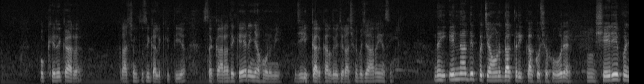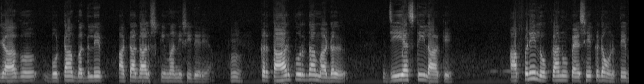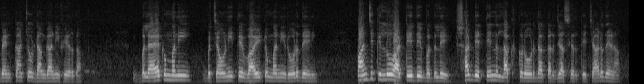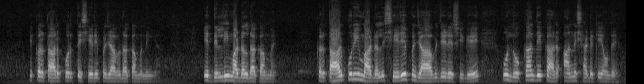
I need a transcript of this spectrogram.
ਭੁੱਖੇ ਦੇ ਘਰ ਰਾਸ਼ਨ ਤੁਸੀਂ ਗੱਲ ਕੀਤੀ ਆ ਸਰਕਾਰਾਂ ਤੇ ਕਹਿ ਰਹੀਆਂ ਹੁਣ ਵੀ ਜੀ। ਕਿ ਘਰ ਘਰ ਦੇ ਵਿੱਚ ਰਾਸ਼ਨ ਪਹੁੰਚਾ ਰਹੇ ਅਸੀਂ। ਨਹੀਂ ਇਹਨਾਂ ਦੇ ਪਹੁੰਚਾਉਣ ਦਾ ਤਰੀਕਾ ਕੁਝ ਹੋਰ ਹੈ। ਸ਼ੇਰੇ ਪੰਜਾਬ ਵੋਟਾਂ ਬਦਲੇ ਆਟਾ ਦਾਲ ਸਕੀਮਾਂ ਨਹੀਂ ਸੀ ਦੇ ਰਿਹਾ। ਹੂੰ। ਕਰਤਾਰਪੁਰ ਦਾ ਮਾਡਲ ਜੀਐਸਟੀ ਲਾ ਕੇ ਆਪਣੇ ਲੋਕਾਂ ਨੂੰ ਪੈਸੇ ਕਢਾਉਣ ਤੇ ਬੈਂਕਾਂ 'ਚੋਂ ਡਾਂਗਾ ਨਹੀਂ ਫੇਰਦਾ। ਬਲੈਕ ਮਨੀ, ਬਚਾਉਣੀ ਤੇ ਵਾਈਟ ਮਨੀ ਰੋੜ ਦੇਣੀ। 5 ਕਿਲੋ ਆਟੇ ਦੇ ਬਦਲੇ 3.5 ਲੱਖ ਕਰੋੜ ਦਾ ਕਰਜ਼ਾ ਸਿਰ ਤੇ ਚਾੜ ਦੇਣਾ। ਇਹ ਕਰਤਾਰਪੁਰ ਤੇ ਸ਼ੇਰੇ ਪੰਜਾਬ ਦਾ ਕੰਮ ਨਹੀਂ ਆ। ਇਹ ਦਿੱਲੀ ਮਾਡਲ ਦਾ ਕੰਮ ਹੈ। ਕਰਤਾਰਪੁਰੀ ਮਾਡਲ ਸ਼ੇਰੇ ਪੰਜਾਬ ਜਿਹੜੇ ਸੀਗੇ, ਉਹ ਲੋਕਾਂ ਦੇ ਘਰ ਅੰਨ ਛੱਡ ਕੇ ਆਉਂਦੇ ਆ।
